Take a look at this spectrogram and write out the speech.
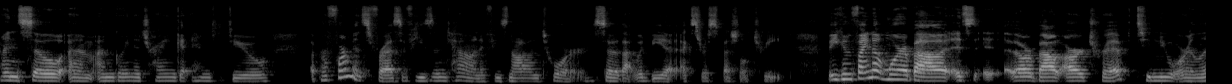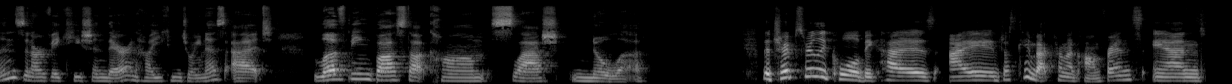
and so um, I'm going to try and get him to do a performance for us if he's in town, if he's not on tour. So that would be an extra special treat. But you can find out more about it's or about our trip to New Orleans and our vacation there and how you can join us at lovebeingboss.com slash NOLA. The trip's really cool because I just came back from a conference and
